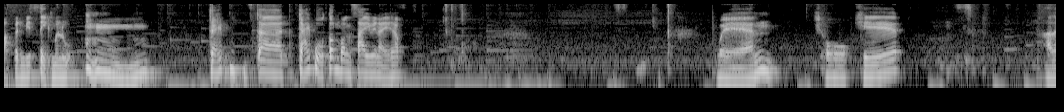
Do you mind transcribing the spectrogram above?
ลับเป็นมิติกไม่รู้จะให้จะจะให้ปลูกต้นบอนไซไปไหนครับ แหวน โชเคส อะไร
